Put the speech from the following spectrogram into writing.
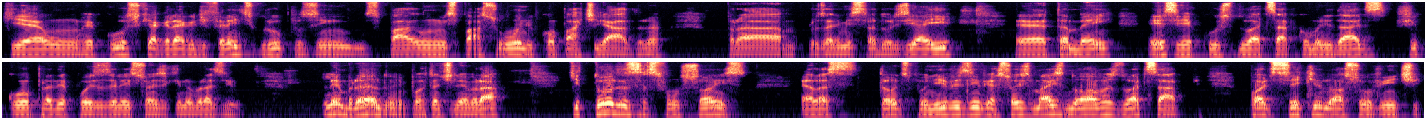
que é um recurso que agrega diferentes grupos em um espaço único compartilhado, né? Para os administradores. E aí, é, também, esse recurso do WhatsApp Comunidades ficou para depois das eleições aqui no Brasil. Lembrando, é importante lembrar, que todas essas funções elas estão disponíveis em versões mais novas do WhatsApp. Pode ser que o nosso ouvinte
